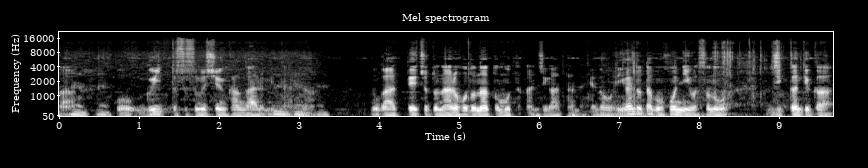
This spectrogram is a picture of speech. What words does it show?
か、うんうんうんこう、ぐいっと進む瞬間があるみたいな。のがあって、ちょっとなるほどなと思った感じがあったんだけど、意外と多分本人はその実感っていうか、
